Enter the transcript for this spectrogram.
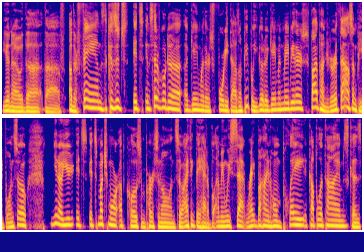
you know, the the other fans because it's it's instead of going to a, a game where there's forty thousand people, you go to a game and maybe there's five hundred or thousand people, and so, you know, you it's it's much more up close and personal. And so I think they had a. I mean, we sat right behind home plate a couple of times because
